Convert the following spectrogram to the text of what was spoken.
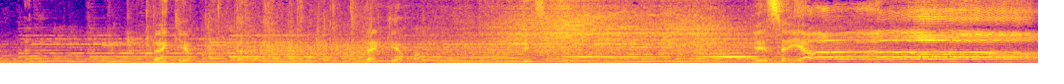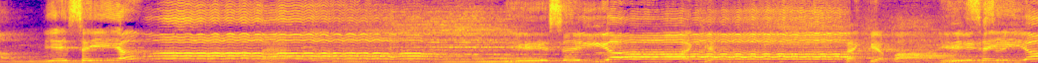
தேங்க்யூ அப்பா. தேங்க்யூ அப்பா. ஏசையா ஏசையா? ஏசையா. தேங்க்யூ அப்பா ஏசையா?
